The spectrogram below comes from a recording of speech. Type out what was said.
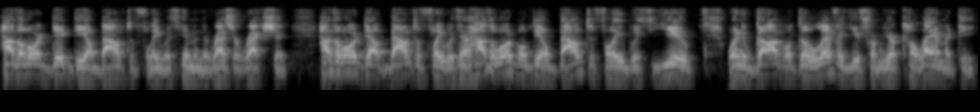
how the Lord did deal bountifully with him in the resurrection, how the Lord dealt bountifully with him, how the Lord will deal bountifully with you when God will deliver you from your calamity.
